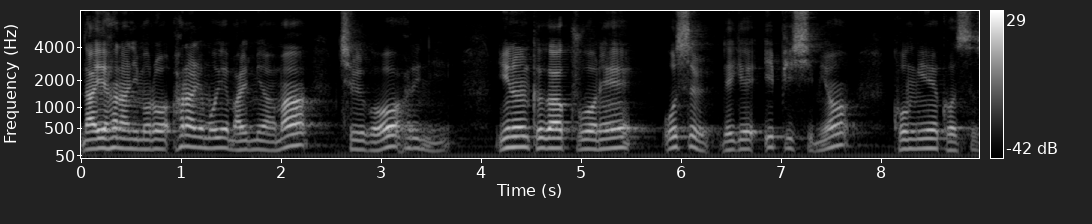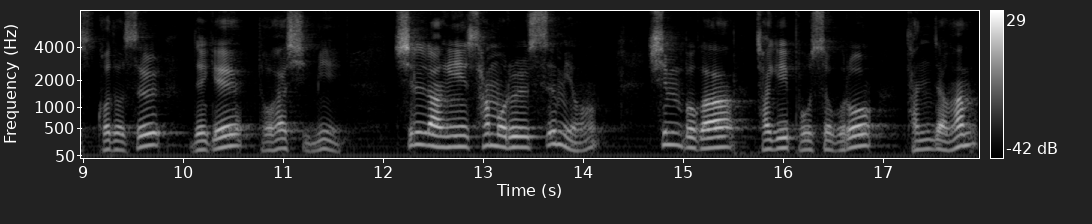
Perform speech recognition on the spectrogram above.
나의 하나님으로 하나님의 말미암아 즐거워하리니 이는 그가 구원의 옷을 내게 입히시며 공의의 겉옷을 내게 더하심이 신랑이 사모를 쓰며 신부가 자기 보석으로 단장함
